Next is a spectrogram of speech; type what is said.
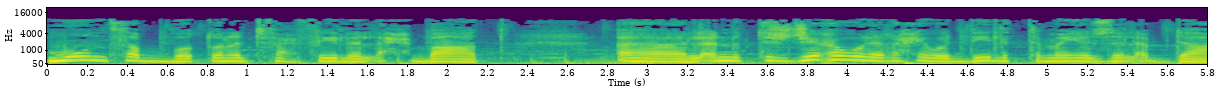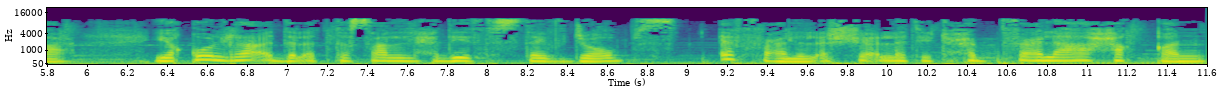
مو نثبط وندفع فيه للإحباط. آه لأنه التشجيع هو اللي راح يوديه للتميز والإبداع. يقول رائد الاتصال الحديث ستيف جوبز افعل الأشياء التي تحب فعلها حقا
